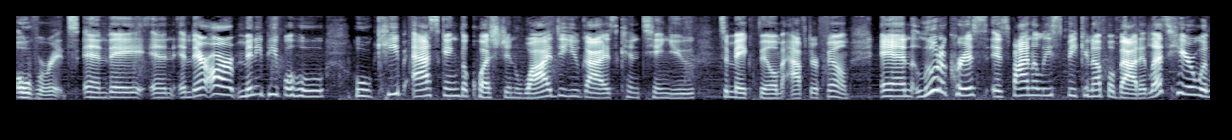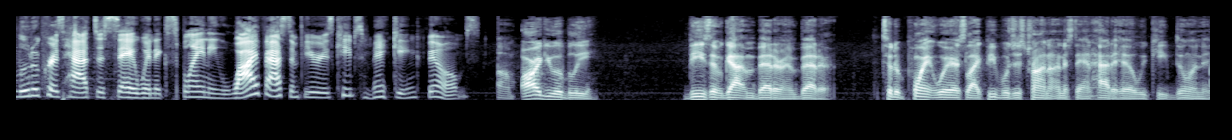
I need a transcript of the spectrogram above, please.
over it and they and and there are many people who who keep asking the question, why do you guys continue to make film after film? And Ludacris is finally speaking up about it. Let's hear what Ludacris had to say when explaining why Fast and Furious keeps making films. um, arguably, these have gotten better and better to the point where it's like people just trying to understand how the hell we keep doing this.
